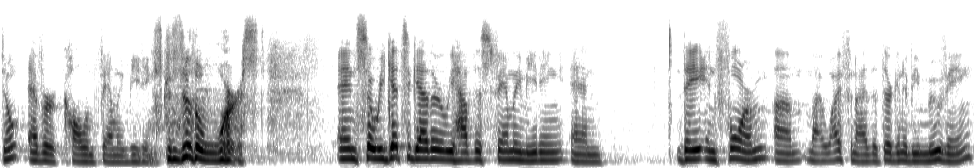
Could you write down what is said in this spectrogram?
don't ever call them family meetings because they're the worst. And so we get together, we have this family meeting, and they inform um, my wife and I that they're going to be moving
